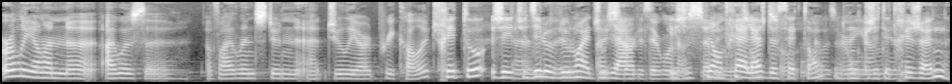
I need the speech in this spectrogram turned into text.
Early on, uh, I was a, a violin student at Juilliard Pre-College. Très tôt, j'ai étudié le uh, violon à Juilliard et j'y suis entrée à l'âge de old, so 7 ans, I was very donc young, j'étais très jeune.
